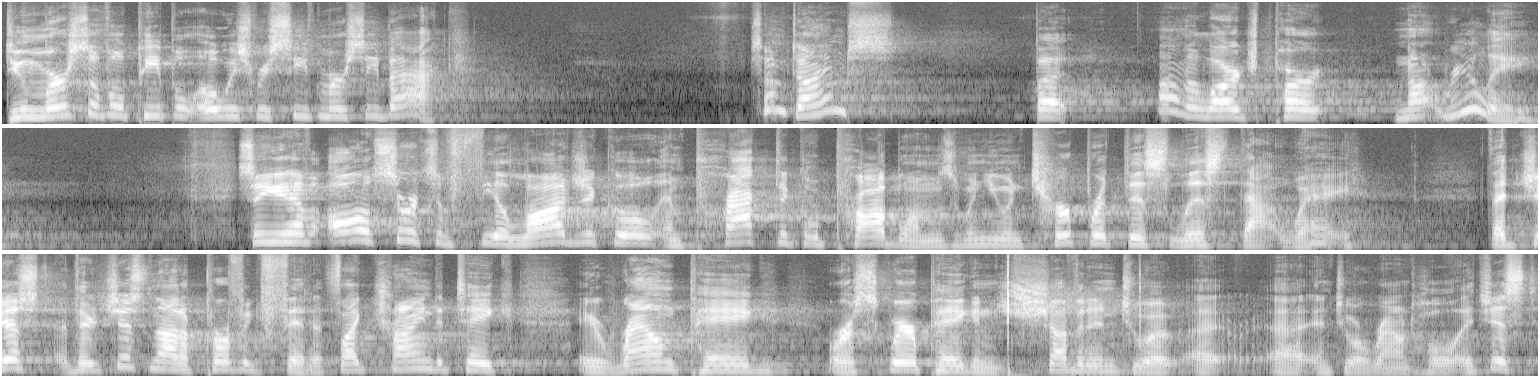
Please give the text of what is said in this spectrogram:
do merciful people always receive mercy back? Sometimes, but on a large part, not really. So you have all sorts of theological and practical problems when you interpret this list that way. That just, they're just not a perfect fit. It's like trying to take a round peg or a square peg and shove it into a, a uh, into a round hole. It just,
